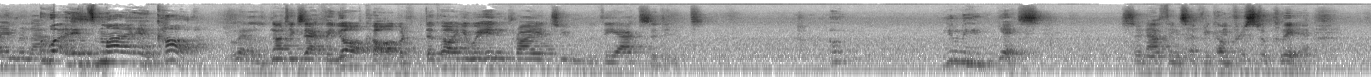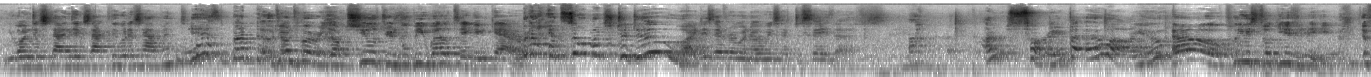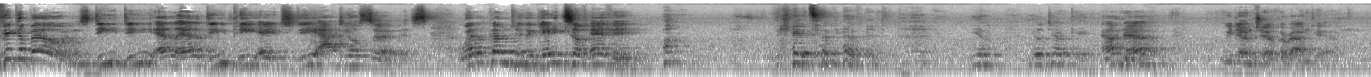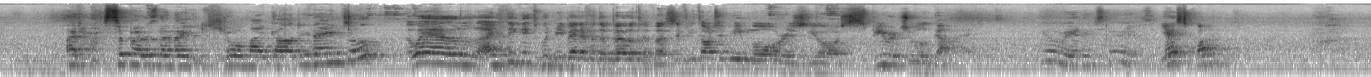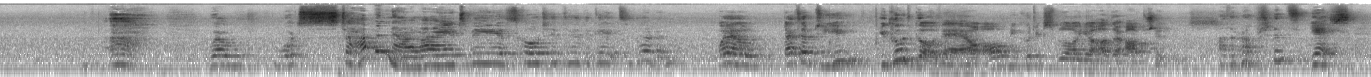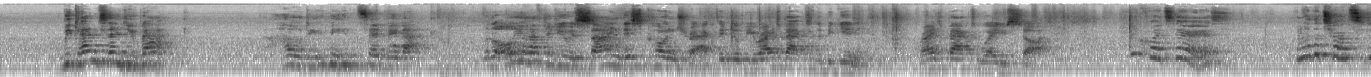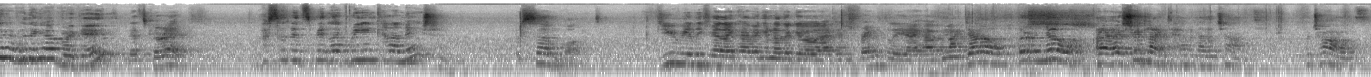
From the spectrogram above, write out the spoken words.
and relax. Well, it's my car. Well, not exactly your car, but the car you were in prior to the accident. Oh, you mean... Yes. So now things have become crystal clear. You understand exactly what has happened? Yes, but... No, don't worry, your children will be well taken care of. But. I had so much to do. Why does everyone always have to say that? Uh, I'm sorry, but who are you? Oh, please forgive me. Vicar Bones, D.D., LL.D., Ph.D., at your service. Welcome to the gates of heaven. The gates of heaven. You're, you're joking. Oh, no. We don't joke around here. I don't suppose then that you're my guardian angel? Well, I think it would be better for the both of us if you thought of me more as your spiritual guide. You're really serious. Yes, quite. Ah, well, what's to happen now? Am I to be escorted through the gates of heaven? Well, that's up to you. You could go there, or we could explore your other options. Other options? Yes, we can send you back. How do you mean send me back? Well, all you have to do is sign this contract, and you'll be right back to the beginning. Right back to where you started. You're quite serious? Another chance to do everything over again? That's correct. I said it's a bit like reincarnation. Somewhat. Do you really feel like having another go at it? Frankly, I have my doubts. Uh, no, I, I should like to have another chance. For Charles.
